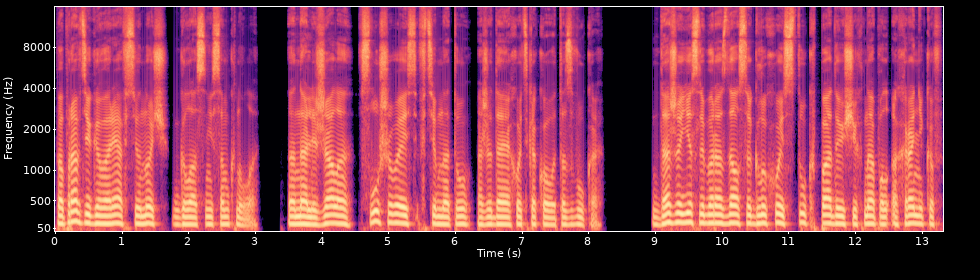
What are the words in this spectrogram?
по правде говоря, всю ночь глаз не сомкнула. Она лежала, вслушиваясь в темноту, ожидая хоть какого-то звука. Даже если бы раздался глухой стук падающих на пол охранников,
